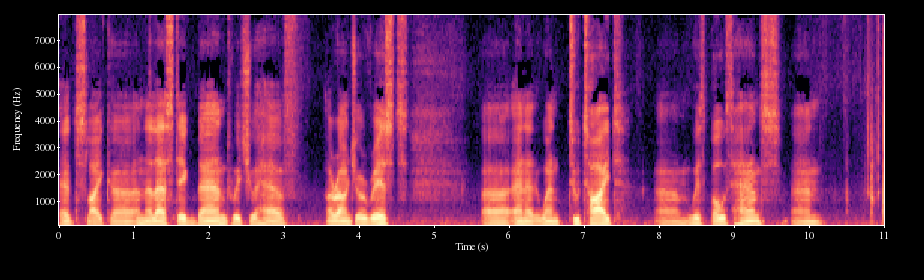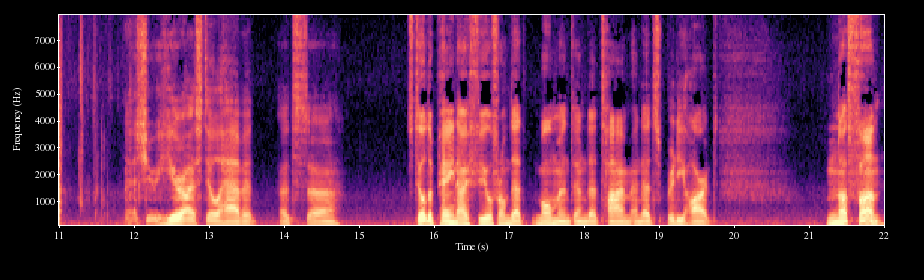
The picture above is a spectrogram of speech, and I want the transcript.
it's like uh, an elastic band which you have around your wrists, uh, and it went too tight um, with both hands. And as you hear, I still have it. It's uh, still the pain I feel from that moment and that time, and that's pretty hard. Not fun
